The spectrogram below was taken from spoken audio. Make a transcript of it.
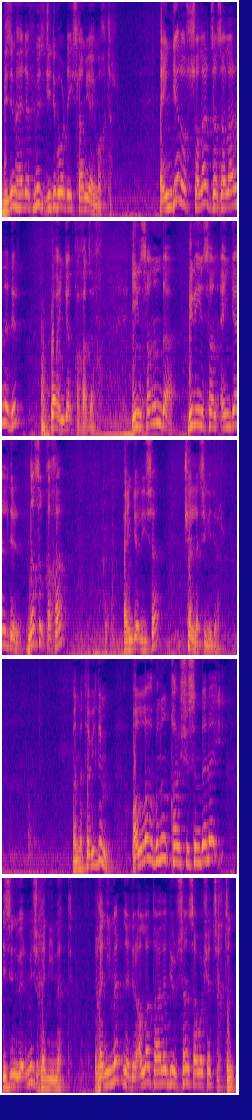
Bizim hedefimiz gidip orada İslam'ı yaymaktır. Engel olsalar cezaları nedir? O engel kalkacak. İnsanın da bir insan engeldir. Nasıl kalkar? Engel ise kellesi gider. Anlatabildim mi? Allah bunun karşısında ne izin vermiş? Ganimet. Ganimet nedir? Allah Teala diyor sen savaşa çıktın.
